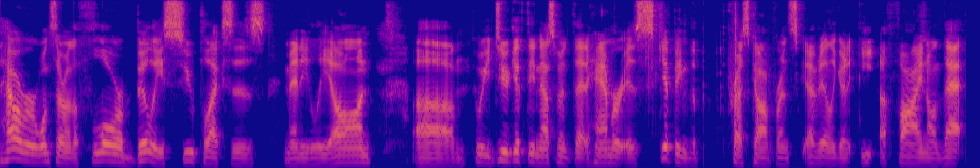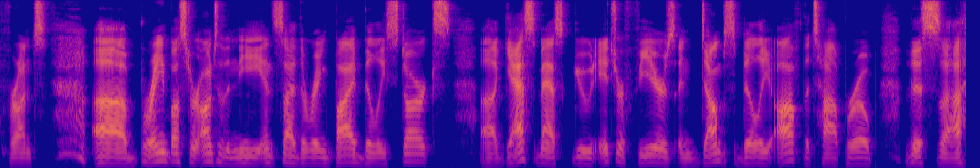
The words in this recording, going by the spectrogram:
However, once they're on the floor, Billy suplexes Mandy Leon. Um, we do get the announcement that Hammer is skipping the press conference, evidently going to eat a fine on that front. Uh, Brainbuster onto the knee inside the ring by Billie Starkz. Uh, Gas Mask Goon interferes and dumps Billy off the top rope. This uh,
